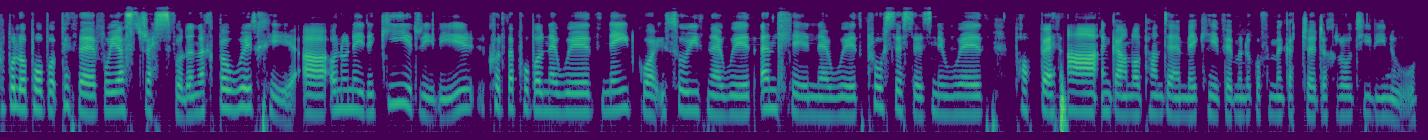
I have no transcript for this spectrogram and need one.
cwbl o bobl pethau fwy a stressful yn eich bywyd chi. A o'n nhw'n neud y gyd, really, cwrdd â pobl newydd, neud gwaith swydd newydd, yn lle newydd, processes newydd, popeth a yn ganol pandemig hefyd, maen nhw'n goffo mewn gytre edrych ar ôl tulu nhw.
